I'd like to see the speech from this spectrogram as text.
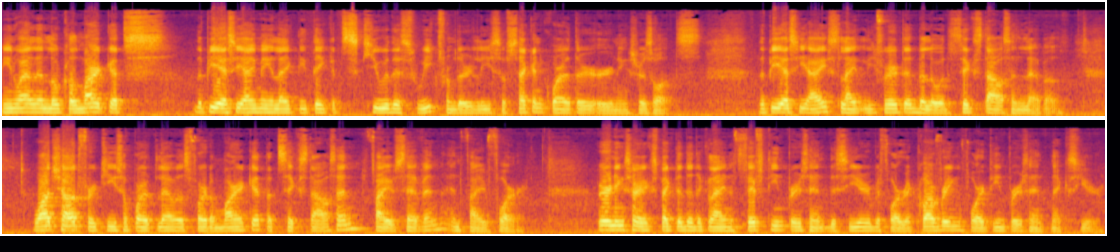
Meanwhile, in local markets, the PSEI may likely take its cue this week from the release of second quarter earnings results. The PSEI slightly flirted below the 6,000 level. Watch out for key support levels for the market at 6,000, 5,7, and 5,4. Earnings are expected to decline 15% this year before recovering 14% next year.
